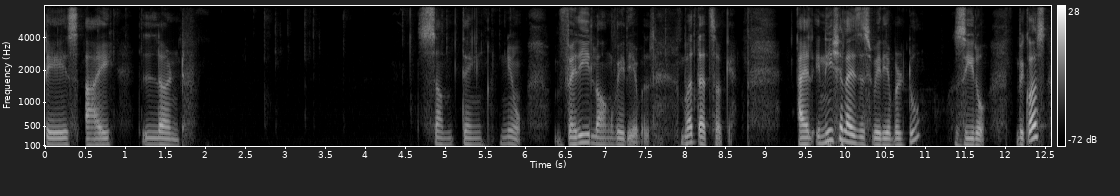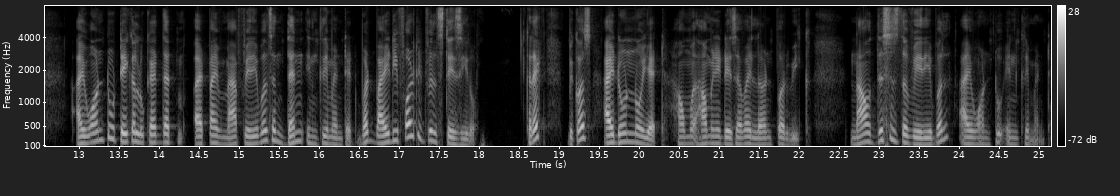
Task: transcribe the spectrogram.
days I learned something new. Very long variable, but that's okay. I'll initialize this variable to zero because I want to take a look at that at my map variables and then increment it. But by default, it will stay zero correct? Because I don't know yet how, how many days have I learned per week. Now this is the variable I want to increment.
